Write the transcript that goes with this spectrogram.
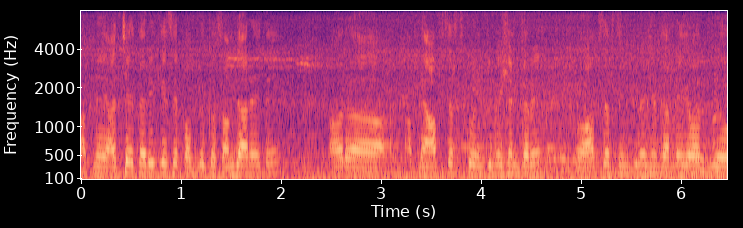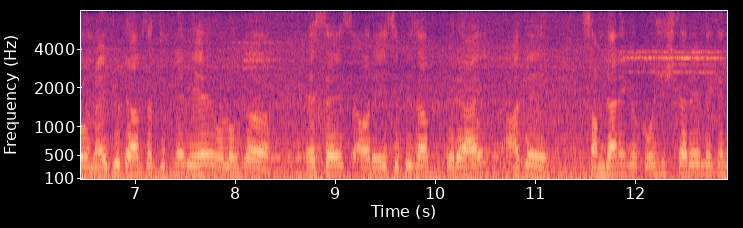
अपने अच्छे तरीके से पब्लिक को समझा रहे थे। और अपने ऑफिसर्स को इंटीमेशन करें। तो ऑफिसर्स इंटीमेशन करने के बाद जो नाइट ड्यूटी ऑफिसर जितने भी हैं, वो लोग एस एस और ए सी पी साहब पूरे आए। आके समझाने की कोशिश करें, लेकिन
